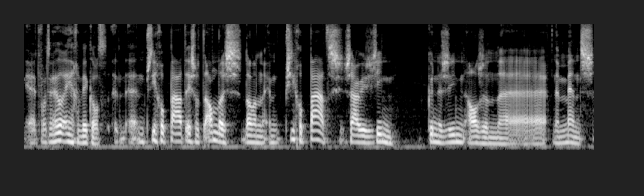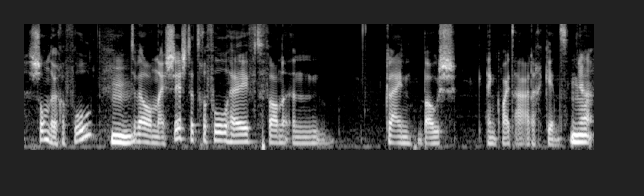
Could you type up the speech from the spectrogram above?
ja, het wordt heel ingewikkeld. Een, een, psychopaat is wat anders dan een, een psychopaat zou je zien kunnen zien als een, een mens zonder gevoel. Hmm. Terwijl een narcist het gevoel heeft van een klein, boos en kwijtaardig kind. Ja,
